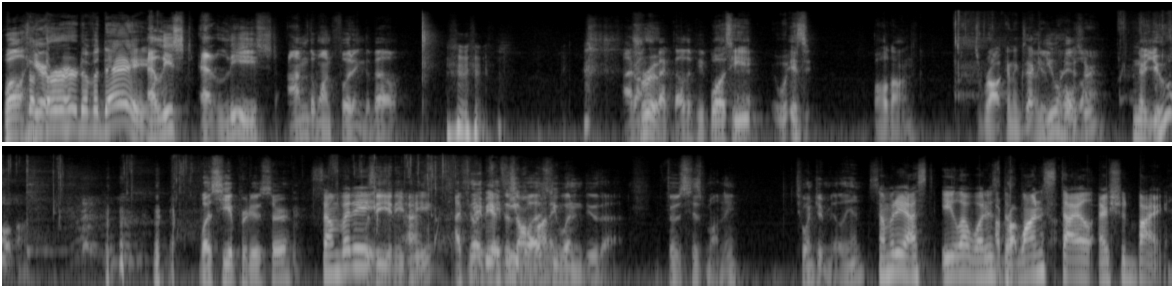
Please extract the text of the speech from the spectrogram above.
Well, the here, third of a day. at least, at least, I'm the one footing the bill. I don't True. expect other people. Was to he? say it. Is well, hold on? Is Rock an executive you hold producer? on. No, you hold on. Was he a producer? Somebody. Was he an EP? uh, I feel Maybe like if his he own was, money. he wouldn't do that. If it was his money, two hundred million. somebody asked Hila, "What is I the prob- one style I should buy?"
